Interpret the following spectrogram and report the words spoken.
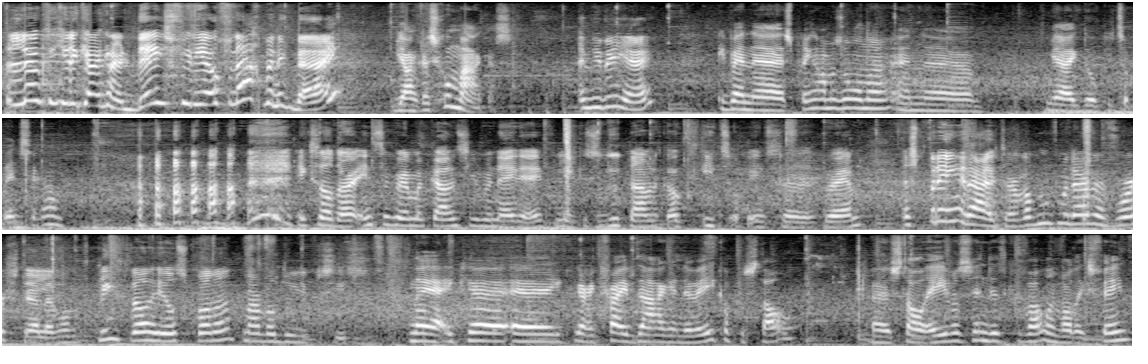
Leuk dat jullie kijken naar deze video. Vandaag ben ik bij. Bianca Schoenmakers. En wie ben jij? Ik ben eh springamazone en eh, ja, ik doe ook iets op Instagram. ik zal haar Instagram account hier beneden even linken. Ze doet namelijk ook iets op Instagram. Een springruiter, wat moet ik me daarbij voorstellen? Want het klinkt wel heel spannend, maar wat doe je precies? Nou ja, ik, eh, ik werk vijf dagen in de week op de stal. Eh, stal Evers in dit geval, in Waddinxveen.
